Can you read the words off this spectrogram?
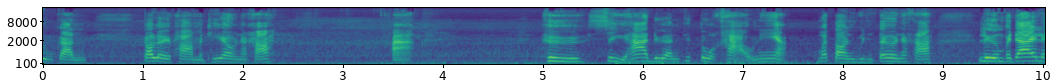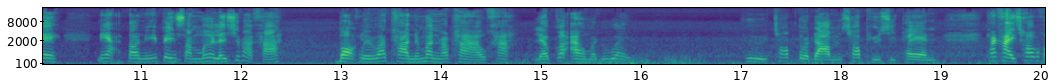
ดูกัน ก็เลยพามาเที่ยวนะคะอะคือ4ี่ห้าเดือนที่ตัวขาวเนี่ยเมื่อตอนวินเตอร์นะคะ ลืมไปได้เลย เนี่ย ตอนนี้เป็นซัมเมอร์แล้วใช่ปะคะ บอกเลยว่าทานน้ำมันมะพร้าวค่ะ แล้วก็เอามาด้วย คือชอบตัวดำชอบผิวสีแทน ถ้าใครชอบข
